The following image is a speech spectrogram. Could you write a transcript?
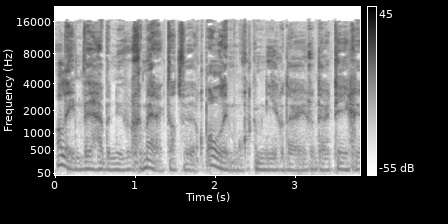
Alleen, we hebben nu gemerkt dat we op allerlei mogelijke manieren daar, daar tegen,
